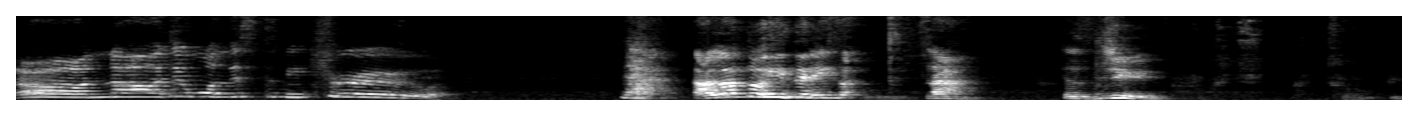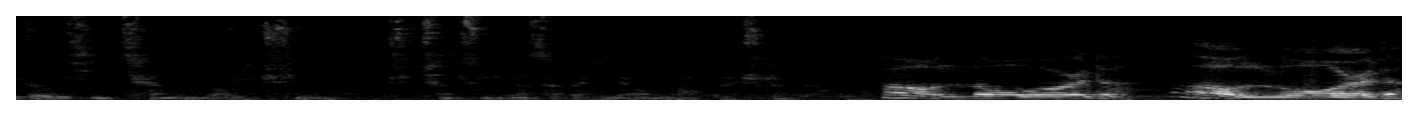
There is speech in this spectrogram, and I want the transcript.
oh, no, I didn't want this to be true. Nah, I love what he did. He's like, nah, it was Oh, Lord. Oh, Lord.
